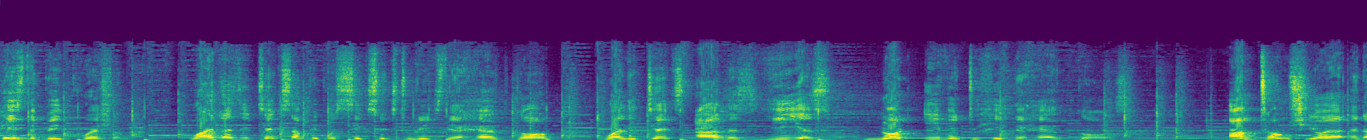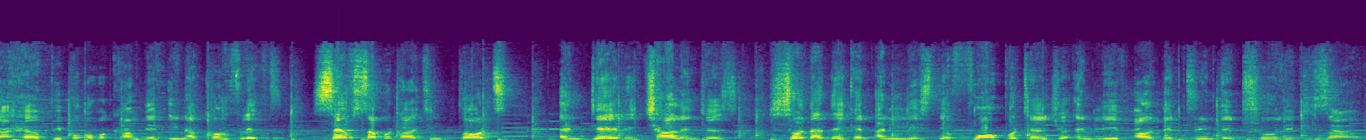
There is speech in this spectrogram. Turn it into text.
Here's the big question Why does it take some people six weeks to reach their health goal, while it takes others years not even to hit their health goals? I'm Tom Shioya, and I help people overcome their inner conflicts, self sabotaging thoughts, and daily challenges so that they can unleash their full potential and live out the dream they truly deserve.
